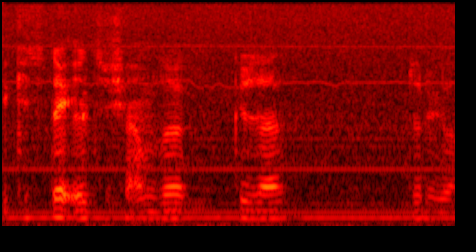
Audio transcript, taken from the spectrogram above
İkisi de iltişamda güzel duruyor.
